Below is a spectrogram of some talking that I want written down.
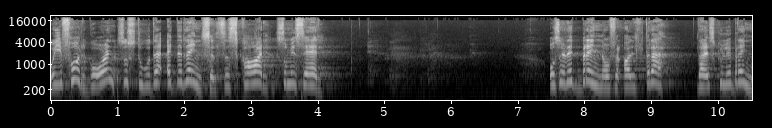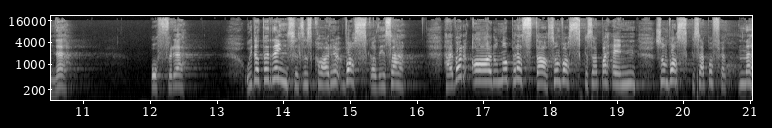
Og i forgården så sto det et renselseskar, som vi ser. Og så er det et brennofferaltere der de skulle brenne offeret. Og I dette renselseskaret vaska de seg. Her var Aron og prester som vasker seg på hendene, som vasker seg på føttene,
